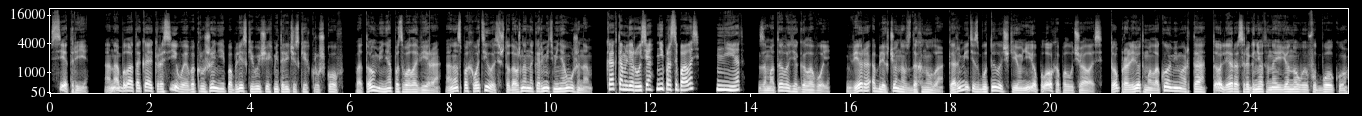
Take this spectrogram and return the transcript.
Все три. Она была такая красивая в окружении поблескивающих металлических кружков. Потом меня позвала Вера. Она спохватилась, что должна накормить меня ужином. «Как там Леруся? Не просыпалась?» «Нет». Замотала я головой. Вера облегченно вздохнула. Кормить из бутылочки у нее плохо получалось. То прольет молоко мимо рта, то Лера срыгнет на ее новую футболку.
